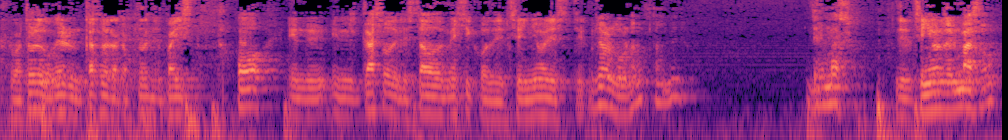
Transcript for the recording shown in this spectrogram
las jefaturas de gobierno en el caso de la capital del país o en el, en el caso del Estado de México del señor, este, ¿cómo se llama el gobernador también? Del Mazo. Del señor Del Mazo,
